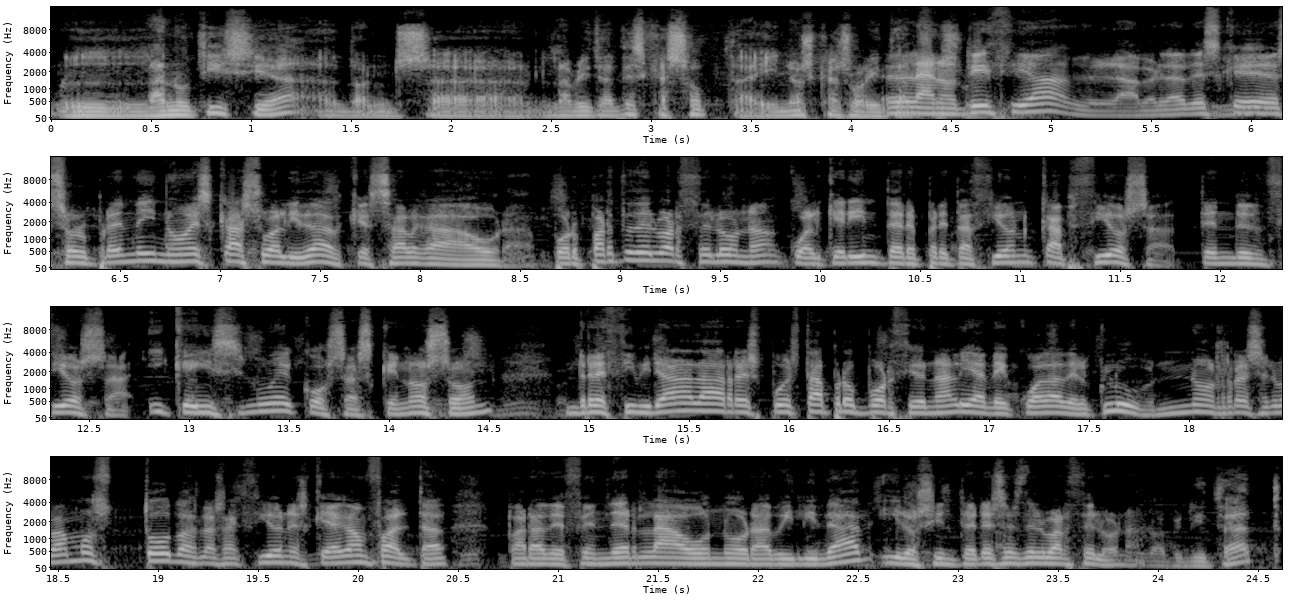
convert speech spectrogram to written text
La notícia, doncs, eh, la veritat és que sobta i no és casualitat. La noticia, la verdad es que sorprende y no es casualidad que salga ahora. Por parte del Barcelona, cualquier interpretación capciosa, tendenciosa y que insinúe cosas que no son, recibirá la respuesta proporcional y adecuada del club. Nos reservamos todas las acciones que hagan falta para defender la honorabilidad y los intereses del Barcelona. Honorabilitat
